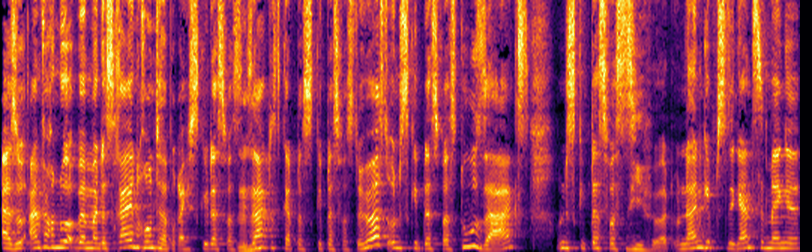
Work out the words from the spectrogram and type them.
Also einfach nur, wenn man das rein runterbrecht, es gibt das, was sie mhm. sagt, es gibt das, es gibt das, was du hörst und es gibt das, was du sagst und es gibt das, was sie hört. Und dann gibt es eine ganze Menge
